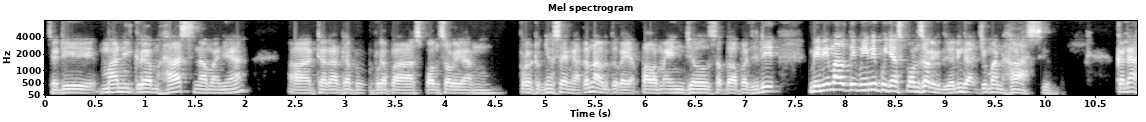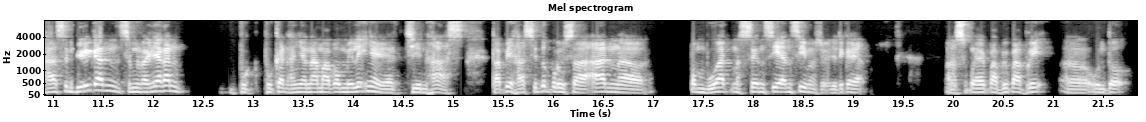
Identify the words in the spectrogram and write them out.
Jadi MoneyGram Has namanya uh, dan ada beberapa sponsor yang produknya saya nggak kenal itu kayak Palm Angels atau apa. Jadi minimal tim ini punya sponsor gitu. Jadi nggak cuma Has gitu. Karena Has sendiri kan sebenarnya kan bu bukan hanya nama pemiliknya ya Jin Has, tapi Has itu perusahaan uh, pembuat mesin CNC maksudnya. Jadi kayak uh, supplier pabrik-pabrik uh, untuk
